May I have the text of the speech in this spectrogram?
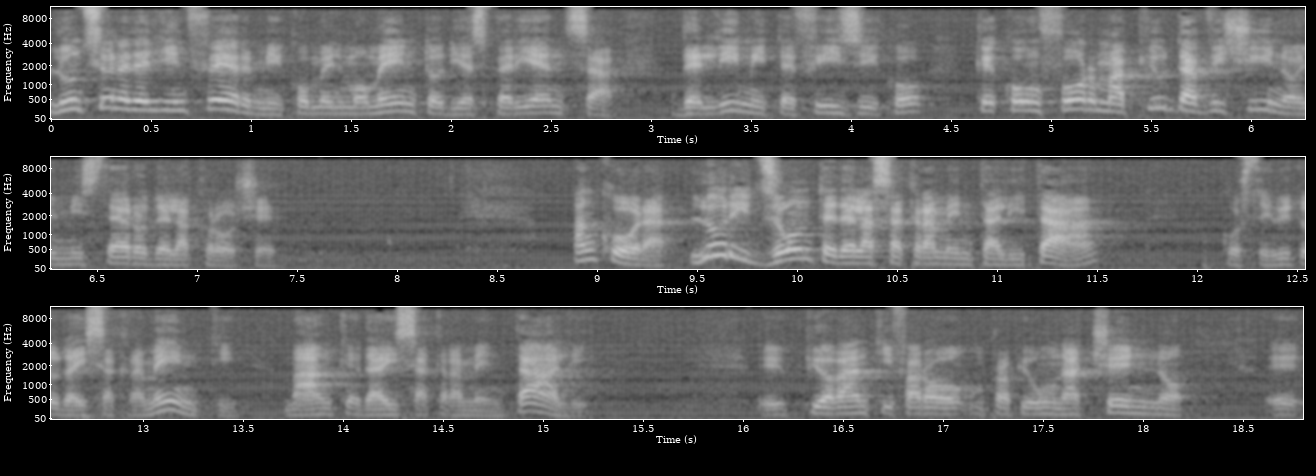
L'unzione degli infermi come il momento di esperienza del limite fisico che conforma più da vicino il mistero della croce. Ancora, l'orizzonte della sacramentalità, costituito dai sacramenti, ma anche dai sacramentali, eh, più avanti farò proprio un accenno, eh,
